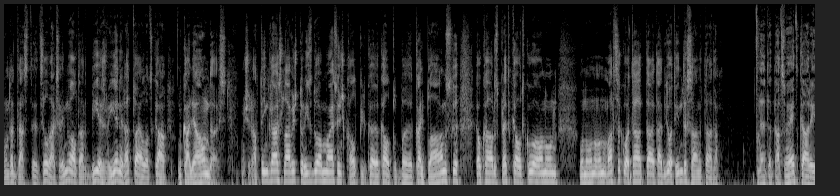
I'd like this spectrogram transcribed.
Un tad tās cilvēks ar invaliditāti bieži vien ir attēlots kā, nu, kā ļaundaris. Viņš ir ratiņkrēslā, viņš tur izdomājis, viņš kalp, kalp, kaļ plānus kaut kādus pret kaut ko. Un, un, un, un, un var sakot, tā, tā, tā ir ļoti interesanta tāda tāds veids, kā arī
